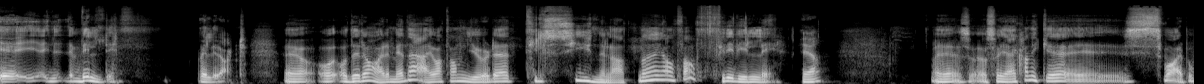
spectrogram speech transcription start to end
Eh, Veldig. Veldig rart. Eh, Og, og det rare med det er jo at han gjør det tilsynelatende, iallfall, frivillig. Ja. Eh, Så, så jeg kan ikke eh, svare på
